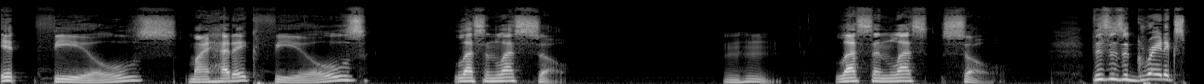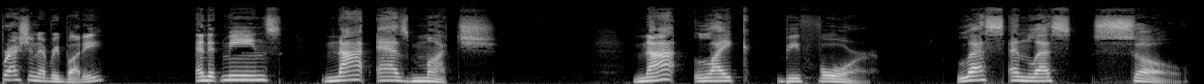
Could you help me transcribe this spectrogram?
it feels, my headache feels less and less so. Mm-hmm. Less and less so. This is a great expression, everybody. And it means not as much. Not like before. Less and less so.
